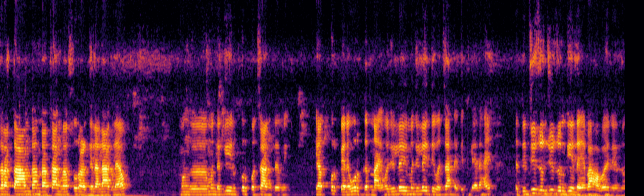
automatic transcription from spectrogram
जरा काम धंदा चांगला सुराळ केला लागल्यावर. मग म्हणलं घेईन खुरपं चांगलं मी. या खुरप्याने उरकत नाही. म्हणजे लई म्हणजे लई दिवस झाडं घेतलेलं आहे तर ते जिजून जिजून गेलं आहे भावा बहिणीनं.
